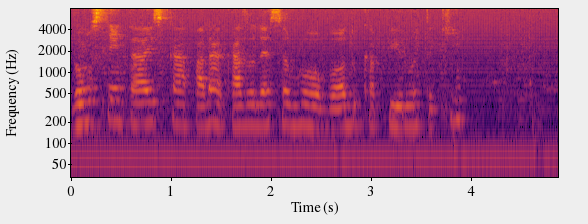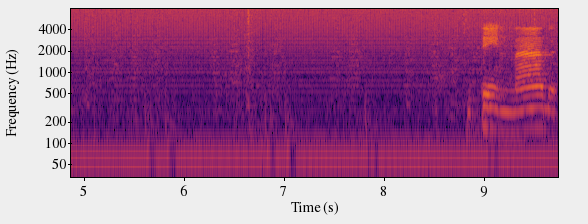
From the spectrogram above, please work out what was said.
Vamos tentar escapar da casa dessa vovó do capiroto aqui. Que tem nada.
